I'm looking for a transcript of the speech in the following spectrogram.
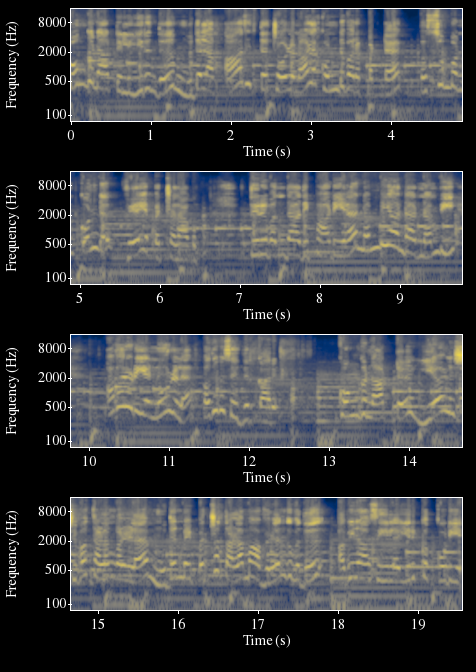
கொங்கு நாட்டில் இருந்து முதலாம் ஆதித்த சோழனால கொண்டு வரப்பட்ட பசும்பொன் கொண்டு வேய பெற்றதாகும். திருவந்தாதி பாடிய நம்பியாண்டார் நம்பி அவருடைய நூலில் பதிவு செய்திருக்காரு. கொங்கு நாட்டு ஏழு சிவத்தலங்கள்ல முதன்மை பெற்ற தலமா விளங்குவது அவினாசியில இருக்கக்கூடிய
